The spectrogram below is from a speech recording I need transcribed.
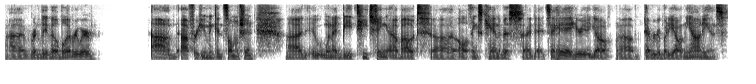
readily available everywhere um, uh, for human consumption. Uh, it, when I'd be teaching about uh, all things cannabis, I'd, I'd, say, "Hey, here you go," uh, to everybody out in the audience.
